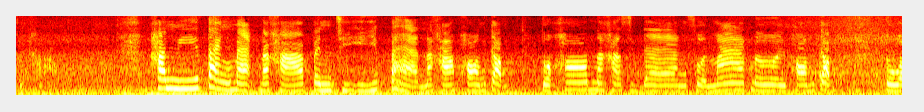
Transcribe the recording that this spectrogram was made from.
สีขาว คันนี้แต่งแม็กนะคะ เป็น TE 28นะคะ พร้อมกับตัวครอบนะคะ สีแดงสวยมากเลย พร้อมกับตัว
